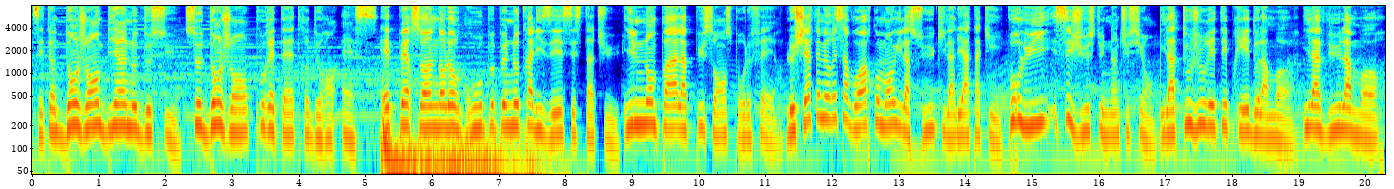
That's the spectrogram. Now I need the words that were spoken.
C'est un donjon bien au-dessus. Ce donjon pourrait être de rang S. Et personne dans leur groupe peut neutraliser ces statues. Ils n'ont pas la puissance pour le faire. Le chef aimerait savoir comment il a su qu'il allait Pour lui, c'est juste une intuition. Il a toujours été près de la mort. Il a vu la mort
